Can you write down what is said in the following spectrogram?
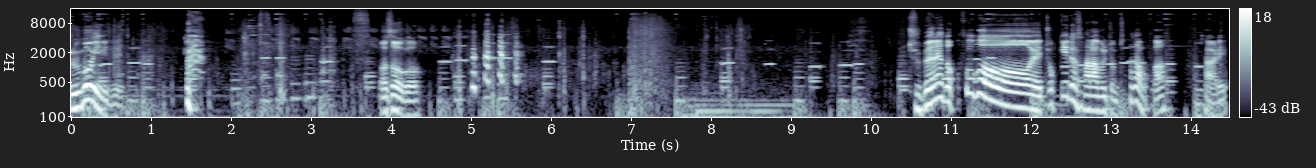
르모인이지. 어서 오고. 주변에서 쿠거에 쫓기는 사람을 좀 찾아볼까? 차라리.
